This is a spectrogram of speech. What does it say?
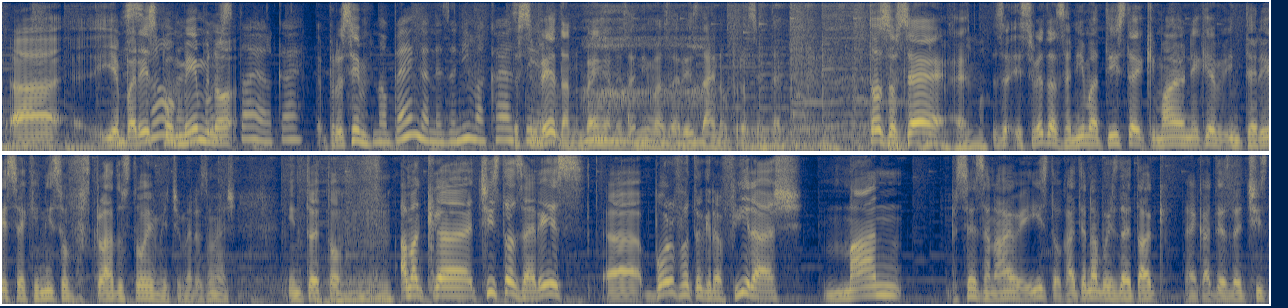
Uh, je pa res pomembno, prosim. Noben ga ne zanima, kaj jaz delam. Seveda, nobenega ne zanima, za res dajno, prosim. Te. To so vse, eh, z- seveda, zanima tiste, ki imajo neke interese, ki niso v skladu s tvojimi, če me razumeš. In to je to. Ampak eh, čisto za res, bolj fotografiraš, manj. Vse za najo je isto, kaj te nabo zdaj tako, ne, kaj te zdaj čist,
